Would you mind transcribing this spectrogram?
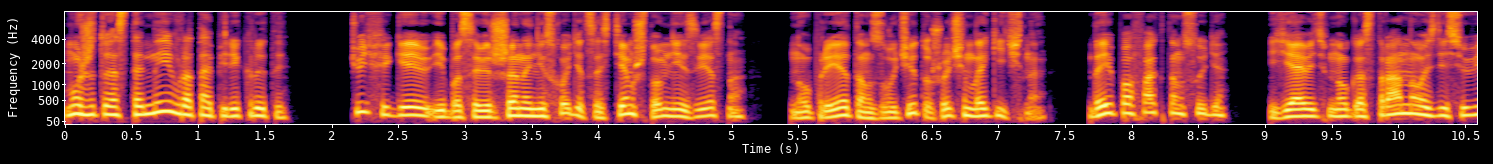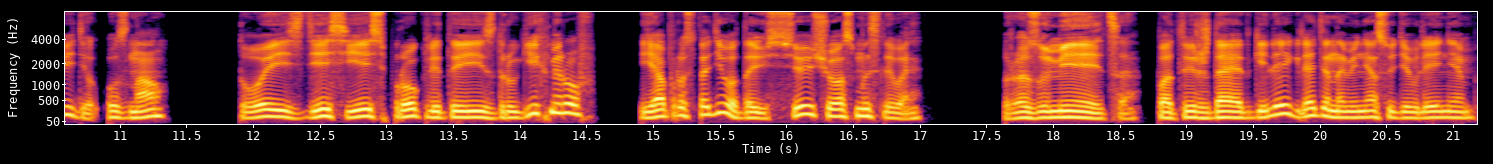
Может, и остальные врата перекрыты. Чуть фигею, ибо совершенно не сходится с тем, что мне известно. Но при этом звучит уж очень логично. Да и по фактам судя. Я ведь много странного здесь увидел, узнал. То есть здесь есть проклятые из других миров? Я просто диво даюсь, все еще осмысливая. «Разумеется», — подтверждает Гилей, глядя на меня с удивлением.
